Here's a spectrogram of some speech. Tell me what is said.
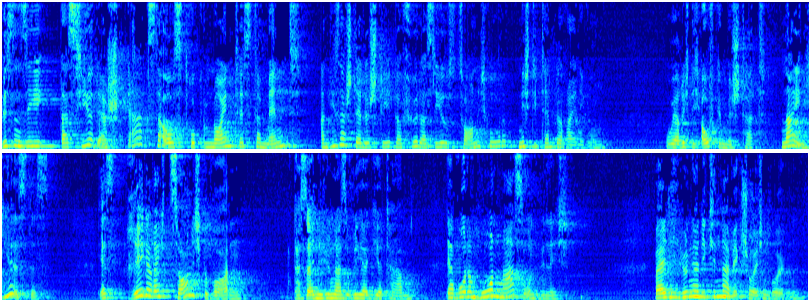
Wissen Sie, dass hier der stärkste Ausdruck im Neuen Testament an dieser Stelle steht dafür, dass Jesus zornig wurde? Nicht die Tempelreinigung, wo er richtig aufgemischt hat. Nein, hier ist es. Er ist regelrecht zornig geworden, dass seine Jünger so reagiert haben. Er wurde im hohen Maße unwillig, weil die Jünger die Kinder wegscheuchen wollten.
